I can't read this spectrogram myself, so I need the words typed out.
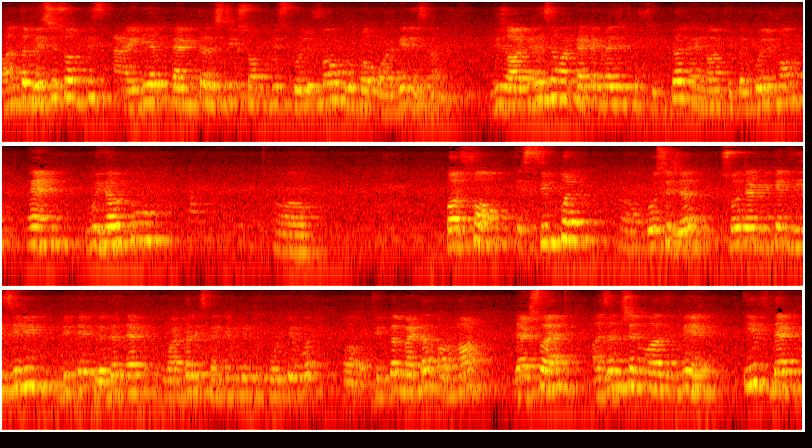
on the basis of this ideal characteristics of this coliform group of organism, these organisms are categorized into fecal and non-fecal coliform and we have to perform a simple uh, procedure so that we can easily detect whether that water is contaminated to potable uh, fecal matter or not. That's why assumption was made if that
